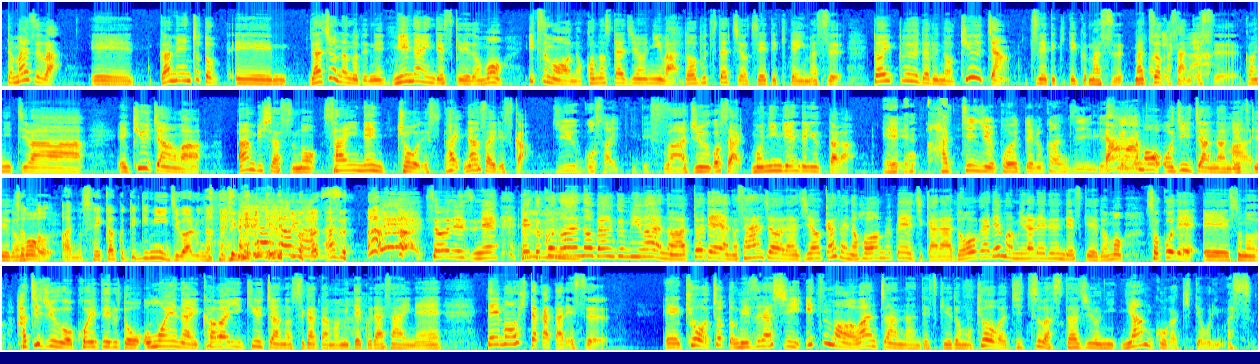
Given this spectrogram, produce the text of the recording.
っと、まずは、えー、画面ちょっと、えー、ラジオなのでね見えないんですけれどもいつもあのこのスタジオには動物たちを連れてきていますトイプードルの Q ちゃん連れてきてくます。松岡さんです。こんにちは。え Q ちゃんはアンビシャスの最年長です。はい何歳ですか？15歳です。わあ15歳。もう人間で言ったらえー、80超えてる感じですけどもうおじいちゃんなんですけれども、はい、ちょっとあの性格的に意地悪なので元気ますそうですね。えっ、ー、と、このあの番組は、あの、後で、あの、三条ラジオカフェのホームページから動画でも見られるんですけれども、そこで、えー、その、80を超えてると思えない可愛い Q ちゃんの姿も見てくださいね。で、もう一方です。えー、今日ちょっと珍しい、いつもはワンちゃんなんですけれども、今日は実はスタジオににゃんこが来ております。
